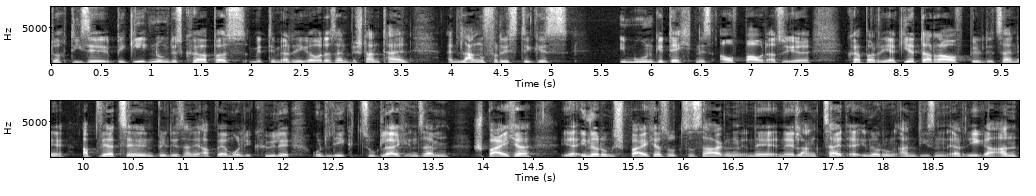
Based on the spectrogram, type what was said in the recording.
durch diese Begegnung des Körpers mit dem Erreger oder seinen Bestandteilen ein langfristiges Immungedächtnis aufbaut. Also ihr Körper reagiert darauf, bildet seine Abwehrzellen, bildet seine Abwehrmoleküle und legt zugleich in seinem Speicher, Erinnerungsspeicher sozusagen, eine, eine Langzeiterinnerung an diesen Erreger an,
